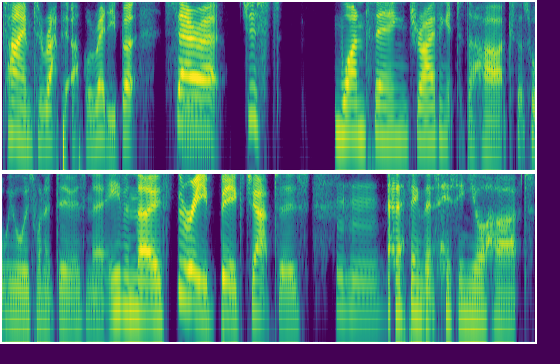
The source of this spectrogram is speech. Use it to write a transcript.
time to wrap it up already. But Sarah, mm. just one thing, driving it to the heart, because that's what we always want to do, isn't it? Even though three big chapters, mm-hmm. anything that's hitting your heart.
